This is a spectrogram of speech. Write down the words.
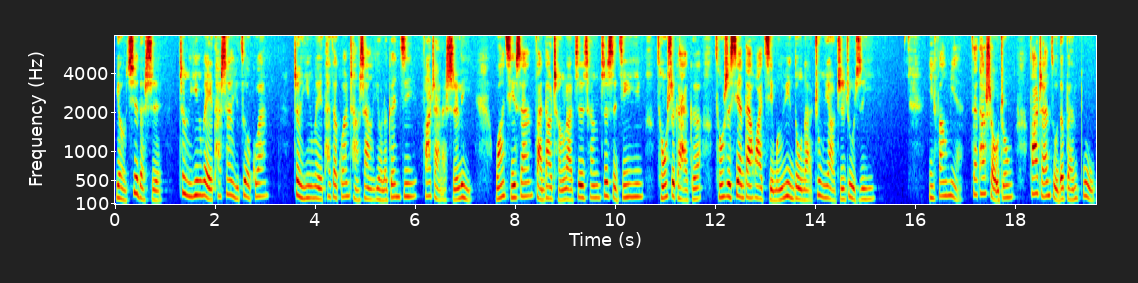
有趣的是，正因为他善于做官。”正因为他在官场上有了根基，发展了实力，王岐山反倒成了支撑知识精英从事改革、从事现代化启蒙运动的重要支柱之一。一方面，在他手中，发展组的本部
